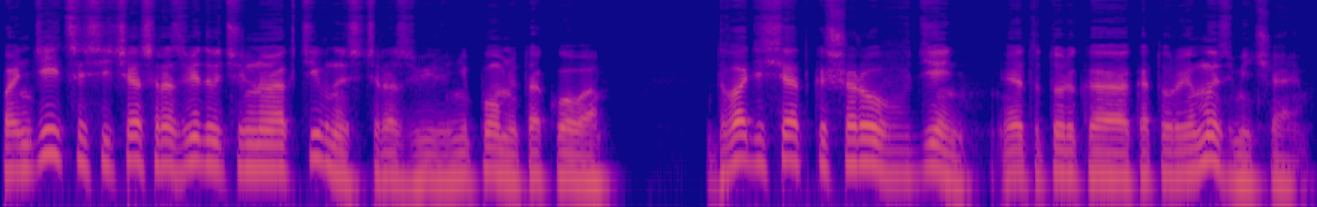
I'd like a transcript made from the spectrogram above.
Пандейцы сейчас разведывательную активность развили, не помню такого. Два десятка шаров в день, это только которые мы замечаем.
